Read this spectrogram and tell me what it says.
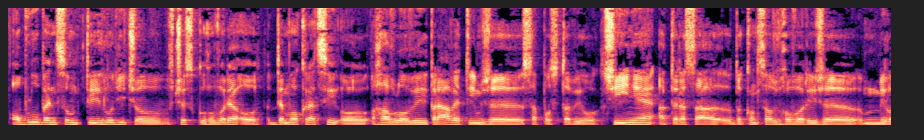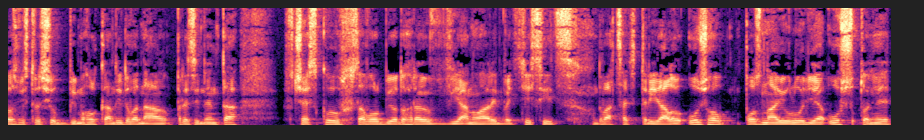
oblúbencom tých ľudí, čo v Česku hovoria o demokracii, o Havlovi práve tým, že sa postavil Číne a teraz sa dokonca už hovorí, že Miloš Vystrčil by mohol kandidovať na prezidenta. V Česku sa voľby odohrajú v januári 2023, ale už ho poznajú ľudia, už to nie je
